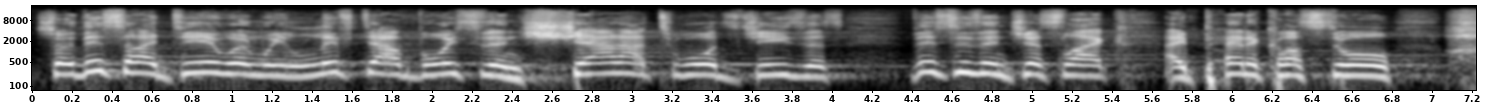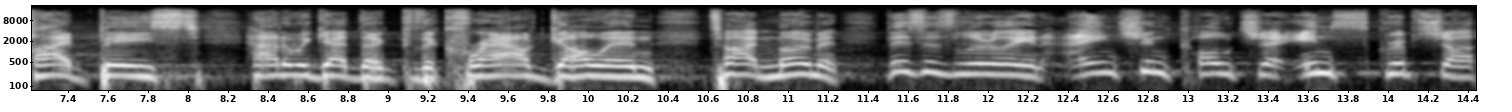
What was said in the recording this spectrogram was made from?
So, this idea when we lift our voices and shout out towards Jesus, this isn't just like a Pentecostal hype beast, how do we get the, the crowd going type moment. This is literally an ancient culture in scripture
